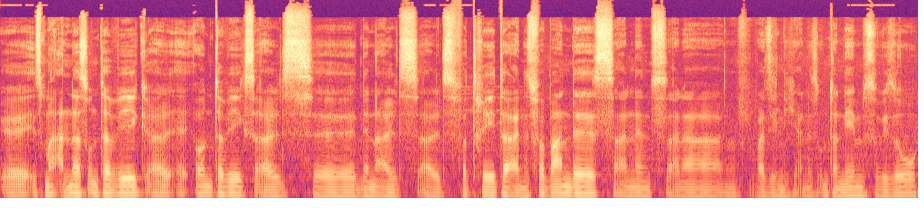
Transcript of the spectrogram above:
äh, ist man anders unterwegs, äh, unterwegs als äh, denn als, als Vertreter eines Verbandes, eines einer, weiß ich nicht, eines Unternehmens sowieso.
